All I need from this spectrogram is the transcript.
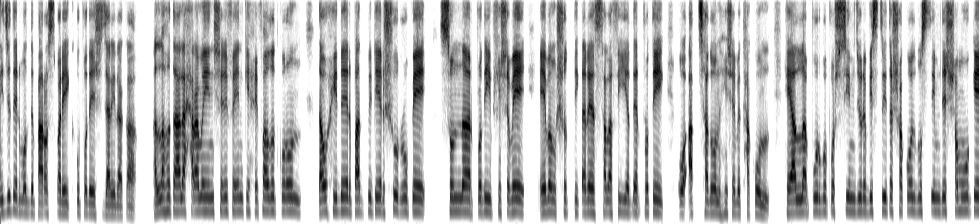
নিজেদের মধ্যে পারস্পরিক উপদেশ জারি রাখা। আল্লাহ তাআলা হারামাইন শরীফাইনকে হেফাজত করুন, তাওহিদের পাদপিটের সুর রূপে সুন্নার প্রদীপ হিসেবে এবং সত্যিকারের সালাফিয়াদের প্রতীক ও আচ্ছাদন হিসেবে থাকুন। হে আল্লাহ, পূর্ব পশ্চিম জুড়ে বিস্তৃত সকল মুসলিম দেশসমূহকে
